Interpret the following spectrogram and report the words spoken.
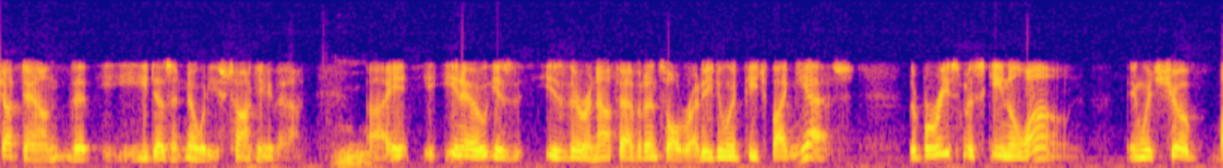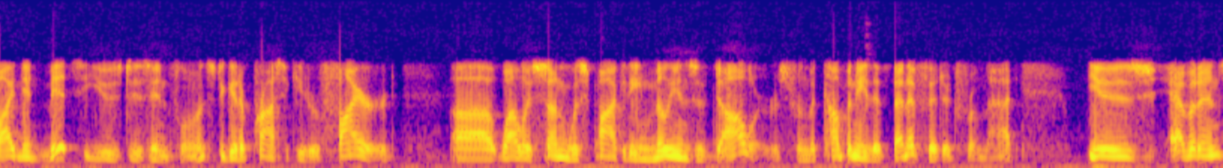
shutdown that he doesn't know what he's talking about. Uh, it, you know, is is there enough evidence already to impeach Biden? Yes. The Burisma scheme alone, in which Joe Biden admits he used his influence to get a prosecutor fired uh, while his son was pocketing millions of dollars from the company that benefited from that, is evidence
